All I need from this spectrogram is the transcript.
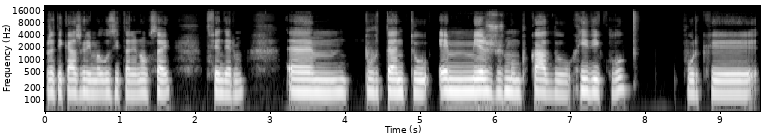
praticar esgrima lusitana, não sei defender-me. Um, Portanto, é mesmo um bocado ridículo, porque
